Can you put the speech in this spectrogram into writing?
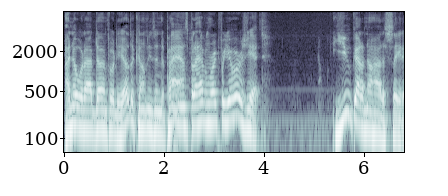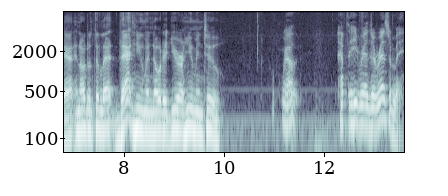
I know what I've done for the other companies in the past, but I haven't worked for yours yet. You got to know how to say that in order to let that human know that you're a human too. Well, after he read the resume,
